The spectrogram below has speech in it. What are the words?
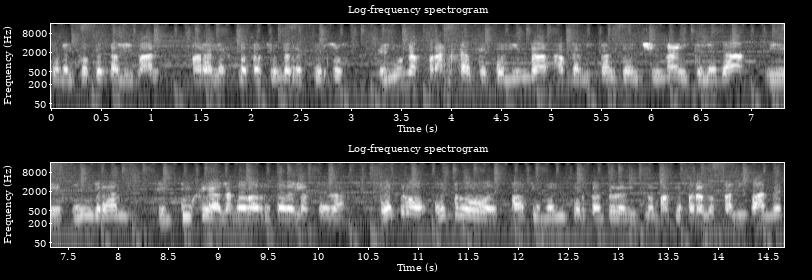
con el propio talibán para la explotación de recursos en una franja que colinda Afganistán con China y que le da eh, un gran empuje a la nueva ruta de la seda. Otro, otro espacio muy importante de diplomacia para los talibanes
